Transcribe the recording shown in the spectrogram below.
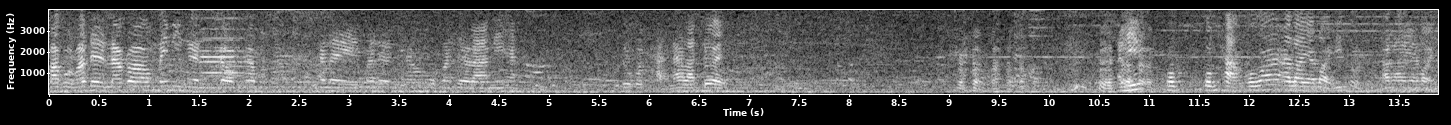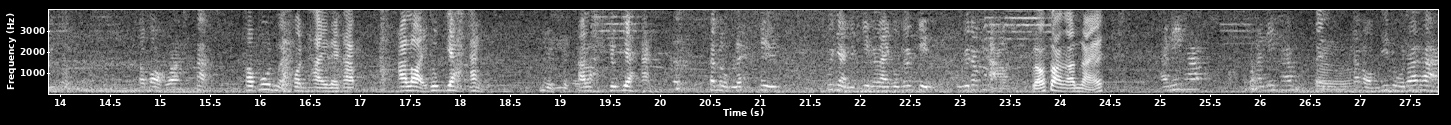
ปรากฏว่าเดินแล้วก็ไม่มีเงินดอกครับ ก็เลยมาเดินเข้ามาเจอร้านนี้ฮะดูคนขายน่ารักด้วย อันนี้ผมผมถามเขาว่าอะไรอร่อยที่สุด อะไรอร่อยที่สุดเขาบอกว่า เขาพูดเหมือนคนไทยเลยครับ อร่อยทุกอย่าง อร่อยทุกอย่าง สรุปเลยคือกูอยากจะกินอะไรกูก็กินกูไม่ต้องถาม แล้วสั่งอันไหน อันนี้ครับ อันนี้ครับ เป็นเออขนมที่ดูท่าทาง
